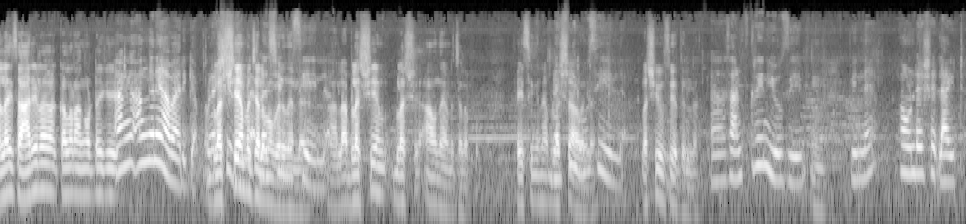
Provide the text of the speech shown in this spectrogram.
അല്ല ഈ സാരിയുടെ കളർ അങ്ങോട്ടേക്ക് അങ്ങനെ ആവായിരിക്കാം. ബ്ലഷ് ചെയ്യുമ്പോൾ ചിലപ്പോൾ വരുന്നില്ല. അല്ല ബ്ലഷ് ചെയ്യാൻ ബ്ലഷ് ആവുന്നതാണ് ചിലപ്പോൾ ഫേസിങ്ങിന് ബ്ലഷ് ആവില്ല? ബ്ലഷ് യൂസ് ചെയ്യത്തില്ല. സൺസ്ക്രീൻ യൂസ് ചെയ്യും. പിന്നെ ഫൗണ്ടേഷൻ ലൈറ്റ്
